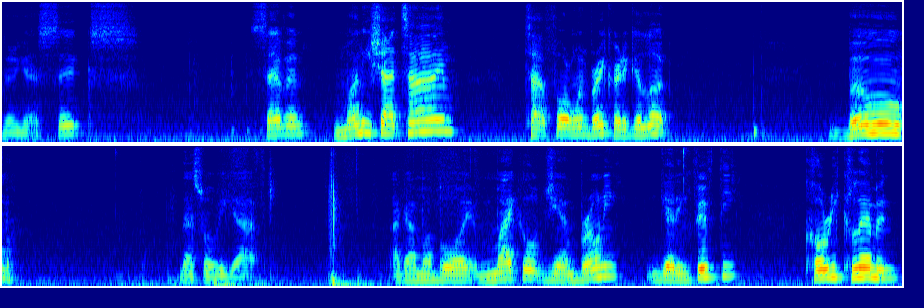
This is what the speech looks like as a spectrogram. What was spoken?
There we got six, seven. Money shot time. Top four, win break credit. Good luck. Boom. That's what we got. I got my boy Michael Giambroni getting 50. Corey Clement,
